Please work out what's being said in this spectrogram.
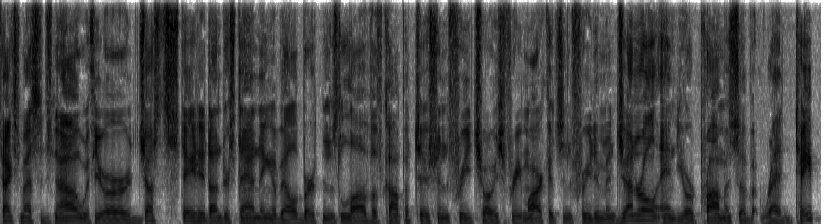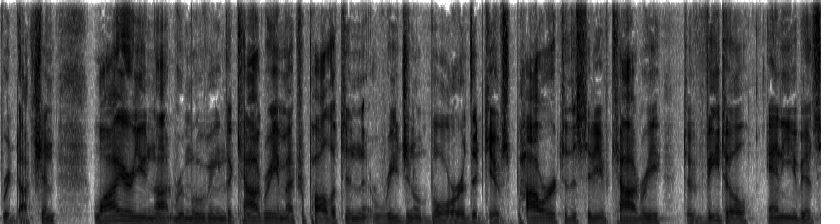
Text message now with your just stated understanding of Albertans' love of competition, free choice, free markets, and freedom in general, and your promise of red tape reduction. Why are you not removing the Calgary Metropolitan Regional Board that gives power to the City of Calgary to veto any of its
